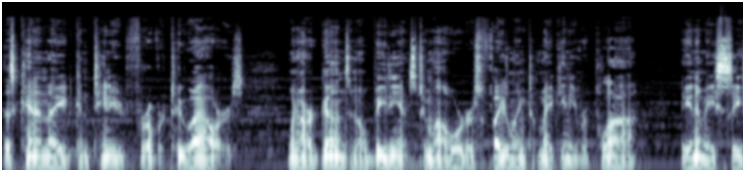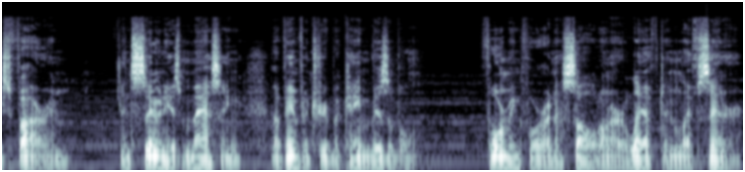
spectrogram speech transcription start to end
This cannonade continued for over two hours, when our guns, in obedience to my orders failing to make any reply, the enemy ceased firing, and soon his massing of infantry became visible forming for an assault on our left and left center.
